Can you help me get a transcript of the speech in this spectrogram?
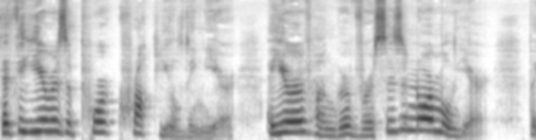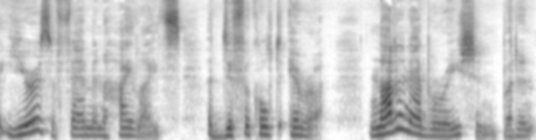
that the year is a poor crop yielding year, a year of hunger versus a normal year. But years of famine highlights a difficult era, not an aberration, but an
